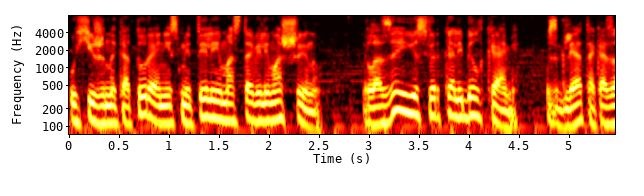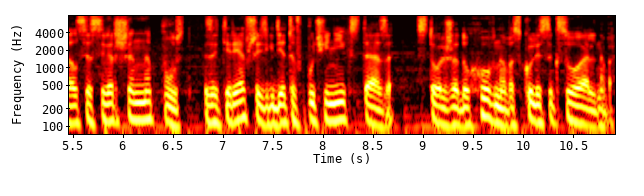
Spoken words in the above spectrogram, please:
у хижины которой они с Метелием оставили машину. Глаза ее сверкали белками, взгляд оказался совершенно пуст, затерявшись где-то в пучине экстаза, столь же духовного, сколь и сексуального.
